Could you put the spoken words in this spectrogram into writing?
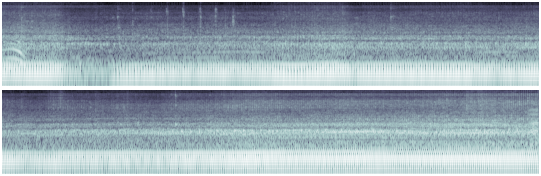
อู้อะ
